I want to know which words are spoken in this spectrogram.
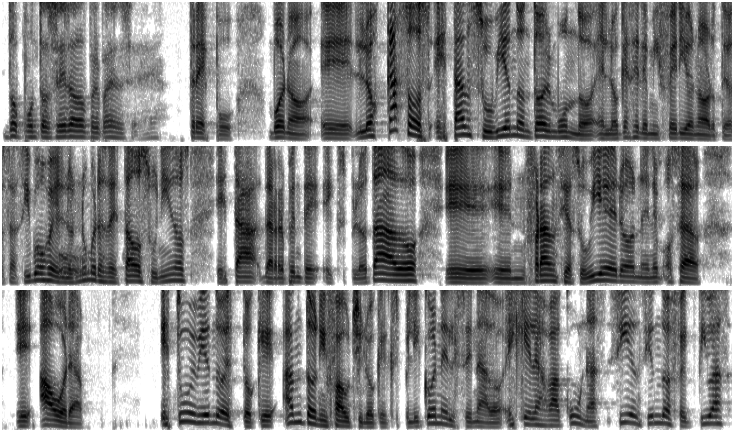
2.0, prepárense. Eh. Tres pu. Bueno, eh, los casos están subiendo en todo el mundo, en lo que es el hemisferio norte. O sea, si vos ves los Oh. números de Estados Unidos, está de repente explotado. eh, en Francia subieron. en- o sea, eh, ahora, estuve viendo esto, que Anthony Fauci lo que explicó en el Senado es que las vacunas siguen siendo efectivas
